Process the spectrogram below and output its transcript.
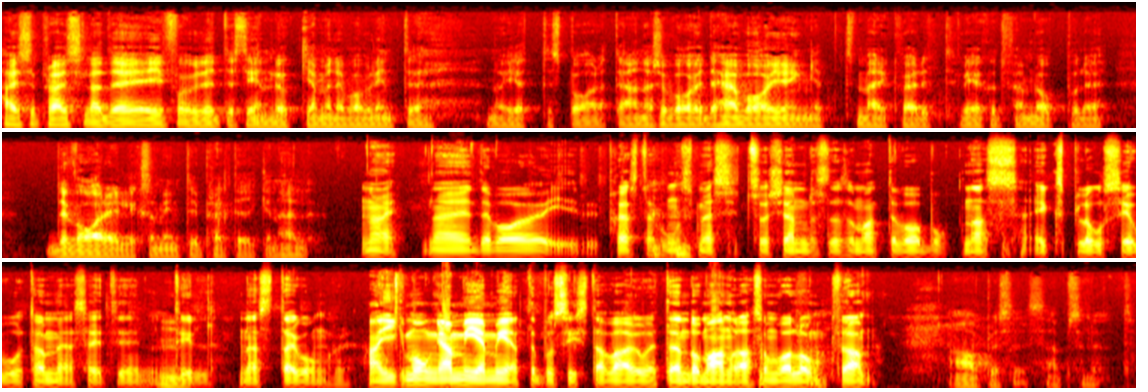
High Surprise Ladej får väl lite sen lucka, men det var väl inte något jättesparat. Annars så var ju, det här var ju inget märkvärdigt V75-lopp och det, det var det liksom inte i praktiken heller. Nej, nej, det var prestationsmässigt så kändes det som att det var Bottnas Explosive att ta med sig till, mm. till nästa gång. Han gick många mer meter på sista varvet än de andra som var långt fram. Ja, precis, absolut.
